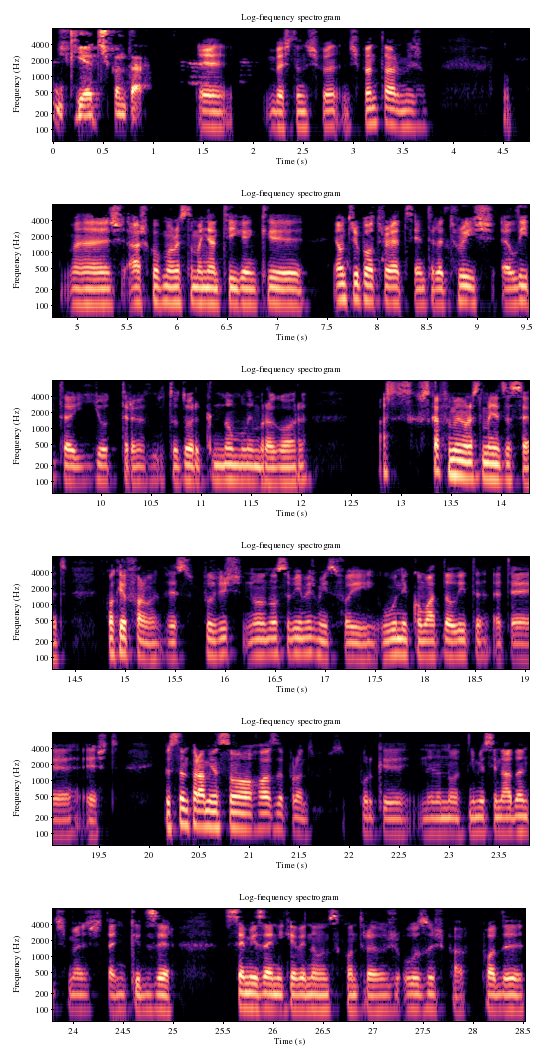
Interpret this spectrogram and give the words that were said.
O que é de espantar. É bastante de espantar mesmo. Mas acho que houve uma WrestleMania antiga em que é um triple threat entre a Trish, a Lita e outra lutadora que não me lembro agora Acho que se calhar foi mesmo esta manhã 17. Qualquer forma, esse, pelo visto, não, não sabia mesmo isso. Foi o único combate da Lita até este. Passando para a menção honrosa, pronto, porque não, não tinha mencionado antes, mas tenho que dizer, Sami Zayn e Kevin Owens contra os Usos, pá, pode,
